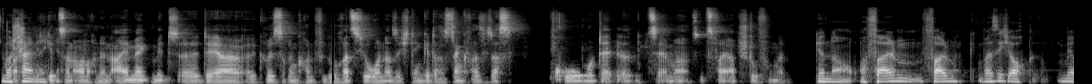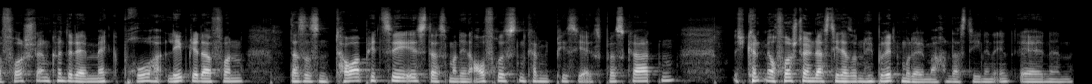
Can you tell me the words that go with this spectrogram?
wahrscheinlich gibt's ja. dann auch noch einen iMac mit äh, der äh, größeren Konfiguration. Also ich denke, das ist dann quasi das Pro-Modell. Da gibt's ja immer so zwei Abstufungen. Genau. Vor allem, vor allem, was ich auch mir vorstellen könnte, der Mac Pro lebt ja davon, dass es ein Tower-PC ist, dass man den aufrüsten kann mit PCI Express-Karten. Ich könnte mir auch vorstellen, dass die da so ein Hybrid-Modell machen, dass die einen, äh, einen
